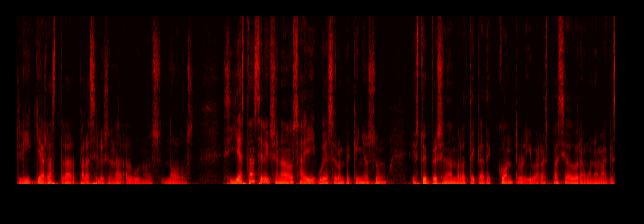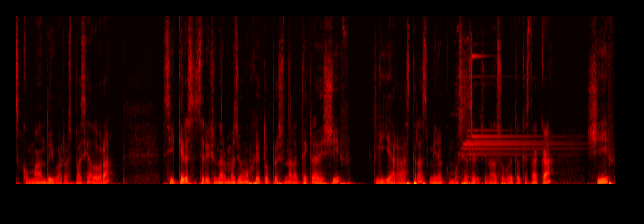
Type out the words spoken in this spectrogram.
clic y arrastrar para seleccionar algunos nodos. Si ya están seleccionados ahí, voy a hacer un pequeño zoom. Estoy presionando la tecla de control y barra espaciadora en una Mac es comando y barra espaciadora. Si quieres seleccionar más de un objeto, presiona la tecla de Shift, clic y arrastras. Mira cómo se ha seleccionado ese objeto que está acá. Shift,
